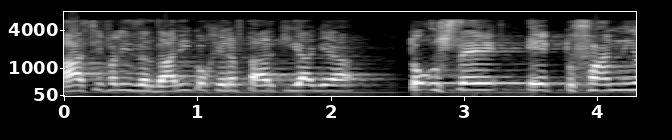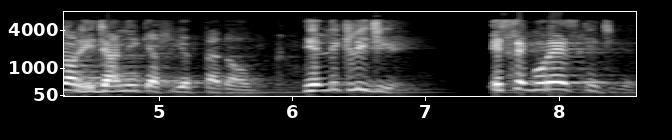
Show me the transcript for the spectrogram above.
आसिफ अली जरदारी को गिरफ़्तार किया गया तो उससे एक तूफानी और हिजानी कैफियत पैदा होगी। ये लिख लीजिए, इससे गुरेज कीजिए।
